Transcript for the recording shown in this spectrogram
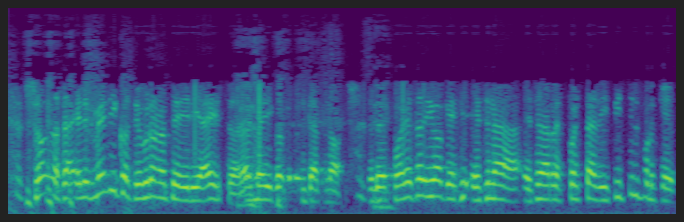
Yo, o sea, el médico seguro no te diría eso, ¿no? el médico no. Por eso digo que es una es una respuesta difícil porque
